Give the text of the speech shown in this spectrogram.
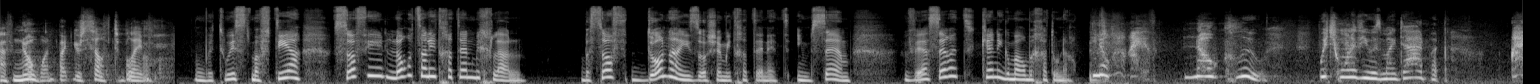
have no one but yourself to blame. ובטוויסט מפתיע, סופי לא רוצה להתחתן בכלל. בסוף דונה היא זו שמתחתנת עם סם, והסרט כן נגמר בחתונה. You know, I have no clue which one of you is my dad, but I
